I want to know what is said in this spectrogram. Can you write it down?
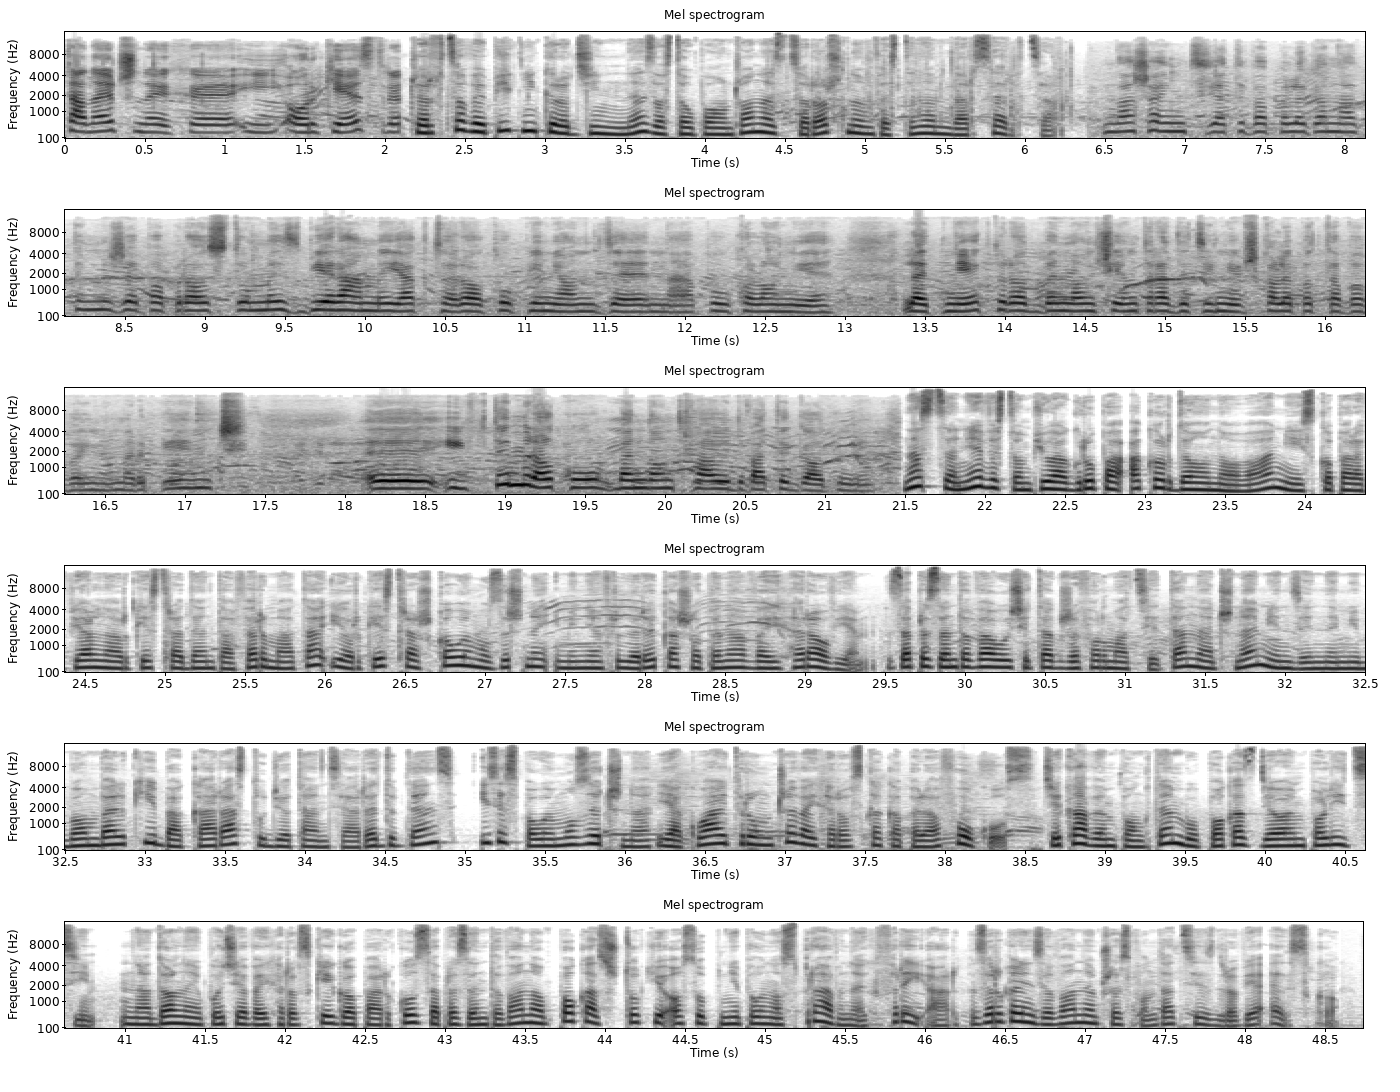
tanecznych i orkiestr. Czerwcowy piknik rodzinny został połączony z corocznym festynem Dar Serca. Nasza inicjatywa polega na tym, że po prostu my zbieramy jak co roku pieniądze na półkolonie letnie, które odbędą się tradycyjnie w szkole podstawowej nr 5 i w tym roku będą trwały dwa tygodnie. Na scenie wystąpiła grupa akordeonowa, Miejsko-Parafialna Orkiestra Denta Fermata i Orkiestra Szkoły Muzycznej imienia Fryderyka Chopina w Wejherowie. Zaprezentowały się także formacje taneczne, m.in. Bąbelki, Bakara, Studio Tańca Red Dance i zespoły muzyczne, jak White Room czy Wejherowska Kapela Fukus. Ciekawym punktem był pokaz działań policji. Na dolnej płycie Wejherowskiego Parku zaprezentowano pokaz sztuki osób niepełnosprawnych Free Art, zorganizowany przez Fundację Zdrowia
